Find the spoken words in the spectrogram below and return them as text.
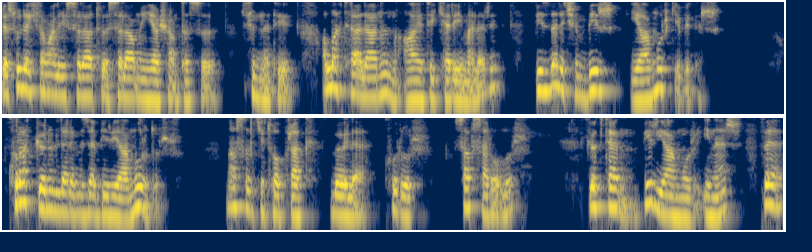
Resul-i Ekrem Aleyhisselatü Vesselam'ın yaşantısı, sünneti, Allah Teala'nın ayeti kerimeleri bizler için bir yağmur gibidir. Kurak gönüllerimize bir yağmurdur. Nasıl ki toprak böyle kurur, sapsarı olur, gökten bir yağmur iner ve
